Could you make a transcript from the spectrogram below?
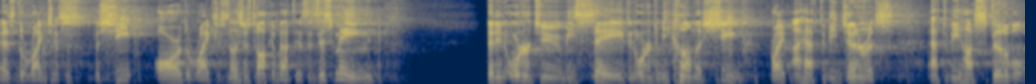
as the righteous. The sheep are the righteous. Now let's just talk about this. Does this mean that in order to be saved, in order to become a sheep, right, I have to be generous, I have to be hospitable,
